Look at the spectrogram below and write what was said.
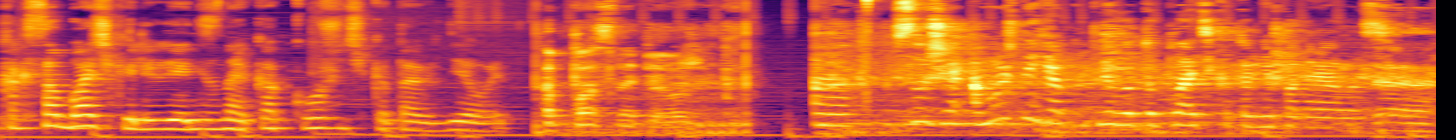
Как собачка или, я не знаю, как кошечка так делает. Опасная пироженка. А, слушай, а можно я куплю вот то платье, которое мне понравилось? Да,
